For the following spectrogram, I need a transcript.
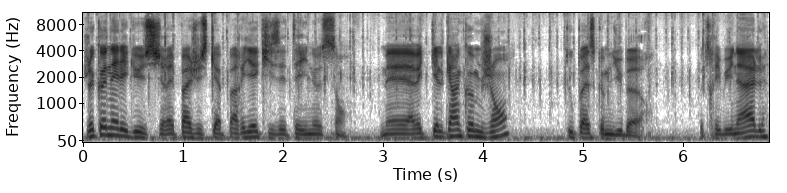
Je connais les gus, j'irai pas jusqu'à parier qu'ils étaient innocents. Mais avec quelqu'un comme Jean, tout passe comme du beurre. Au tribunal,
